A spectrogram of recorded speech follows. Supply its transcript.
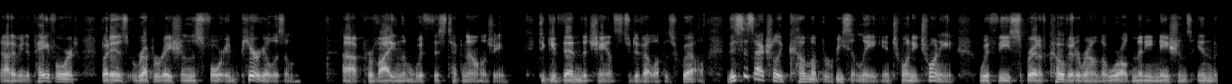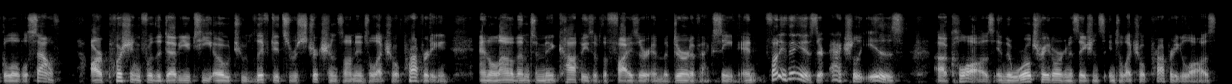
not having to pay for it, but as reparations for imperialism uh, providing them with this technology to give them the chance to develop as well. This has actually come up recently in 2020 with the spread of COVID around the world. Many nations in the global south are pushing for the WTO to lift its restrictions on intellectual property and allow them to make copies of the Pfizer and Moderna vaccine. And funny thing is, there actually is a clause in the World Trade Organization's intellectual property laws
